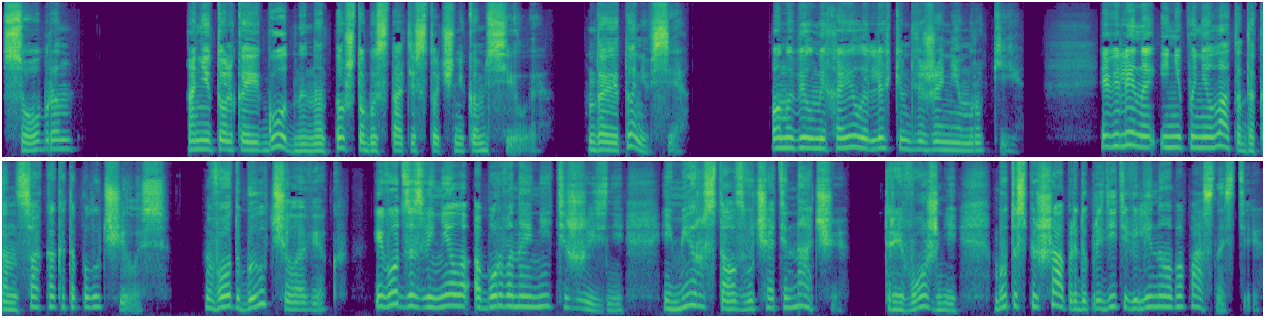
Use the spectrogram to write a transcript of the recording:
собран. Они только и годны на то, чтобы стать источником силы. Да и то не все. Он убил Михаила легким движением руки. Эвелина и не поняла-то до конца, как это получилось. Вот был человек, и вот зазвенела оборванная нить жизни, и мир стал звучать иначе, тревожней, будто спеша предупредить Эвелину об опасности.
